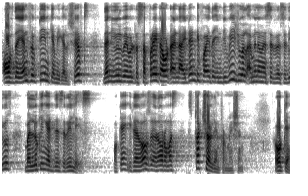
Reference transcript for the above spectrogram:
of the N15 chemical shifts then you will be able to separate out and identify the individual amino acid residues by looking at these relays okay. It has also enormous structural information okay.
